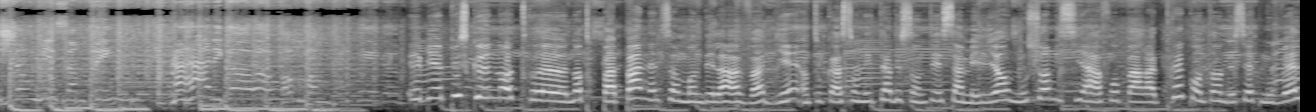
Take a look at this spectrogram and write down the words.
Show me bien, puisque notre, euh, notre papa Nelson Mandela va bien, en tout cas son état de santé s'améliore, nous sommes ici à Afro Parade très contents de cette nouvelle.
